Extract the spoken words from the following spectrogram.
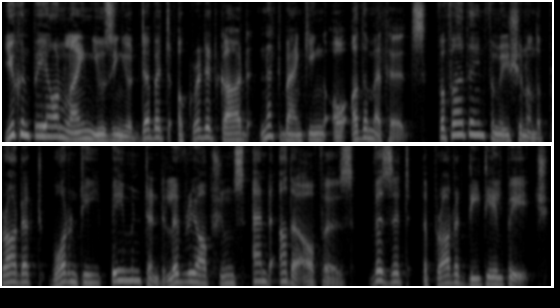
You can pay online using your debit or credit card, net banking or other methods. For further information on the product, warranty, payment and delivery options and other offers, visit the product detail page.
